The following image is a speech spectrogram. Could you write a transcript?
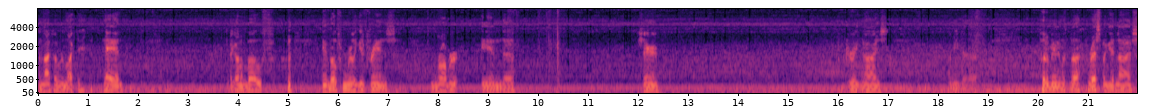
a knife I would like to had. I got them both, and both from really good friends, from Robert and uh, Sharon. Great knives. I need to uh, put them in with the rest of my good knives.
